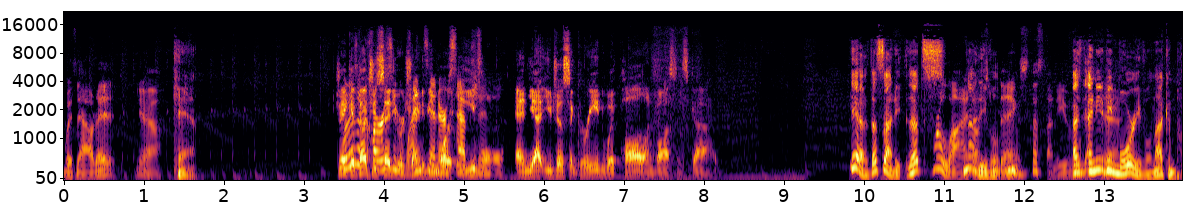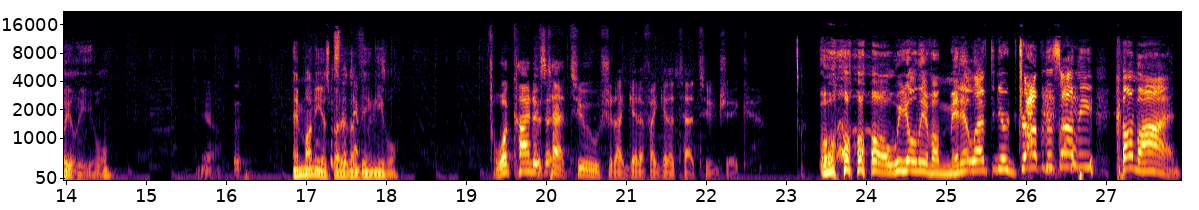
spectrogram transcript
without it. Yeah. Can't. Jake, What I thought you said you were trying to be more evil, and yet you just agreed with Paul on Boston Scott. Yeah, that's not. E- that's We're aligned not evil. some things. That's not evil. I, I need to be more evil, not completely evil. Yeah. And money is better the than being evil. What kind of Is it- tattoo should I get if I get a tattoo, Jake? Oh, we only have a minute left, and you're dropping this on me. Come on.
